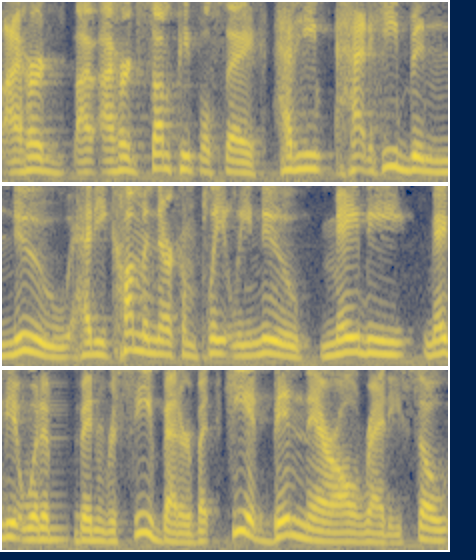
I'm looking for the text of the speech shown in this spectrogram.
I heard I heard some people say had he had he been new, had he come in there completely new, maybe maybe it would have been received better. But he had been there already, so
